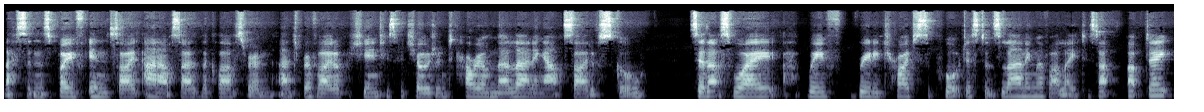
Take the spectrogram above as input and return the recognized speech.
lessons both inside and outside of the classroom and to provide opportunities for children to carry on their learning outside of school. So that's why we've really tried to support distance learning with our latest update.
